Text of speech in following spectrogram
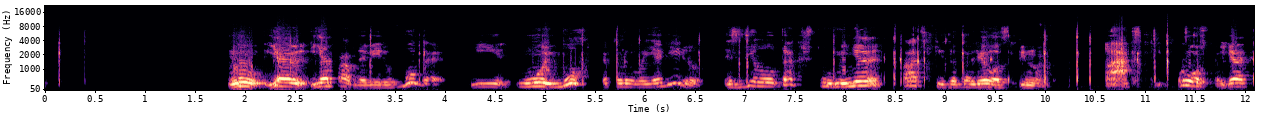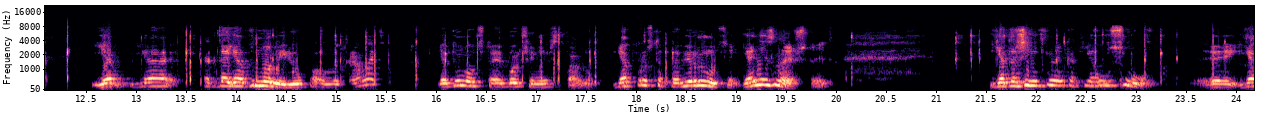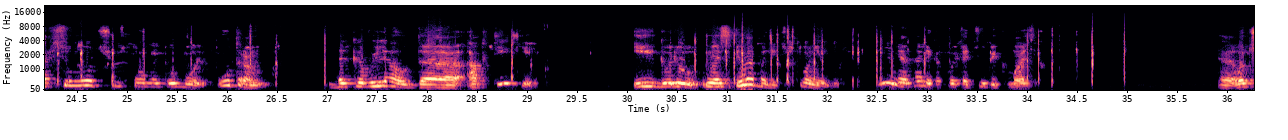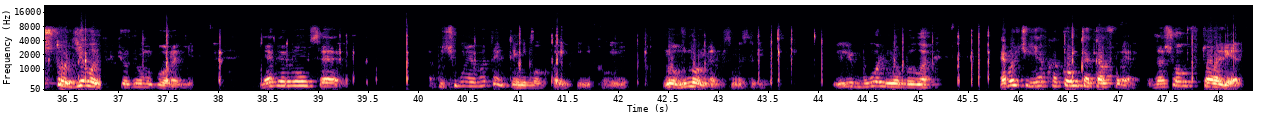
ну, я, я правда верю в Бога, и мой Бог, которого я верю, сделал так, что у меня адски заболела спина. Адски, просто. Я, я, я, когда я в номере упал на кровать, я думал, что я больше не встану. Я просто повернулся. Я не знаю, что это. Я даже не знаю, как я уснул. Э, я всю ночь чувствовал эту боль. Утром доковылял до аптеки и говорю, у меня спина болит, что-нибудь. И мне дали какой-то тюбик мази. Э, вот что делать в чужом городе? Я вернулся, а почему я в отель-то не мог пойти, не помню. Ну, в номер, в смысле. Или больно было. Короче, я в каком-то кафе зашел в туалет.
